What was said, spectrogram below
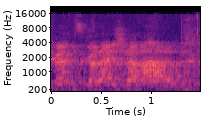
management du Collège Laval.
